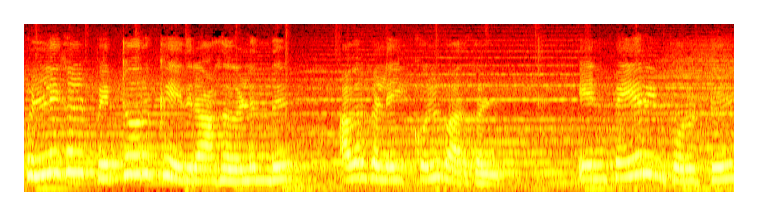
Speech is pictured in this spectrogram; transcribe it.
பிள்ளைகள் பெற்றோருக்கு எதிராக எழுந்து அவர்களை கொல்வார்கள். என் பெயரின் பொருட்டு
